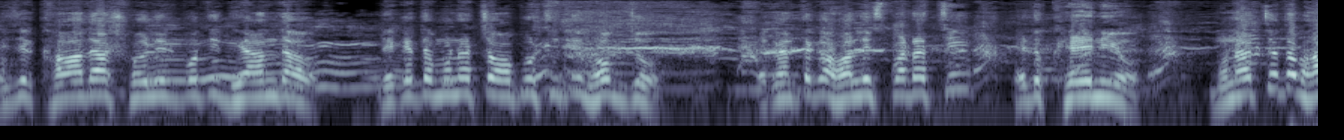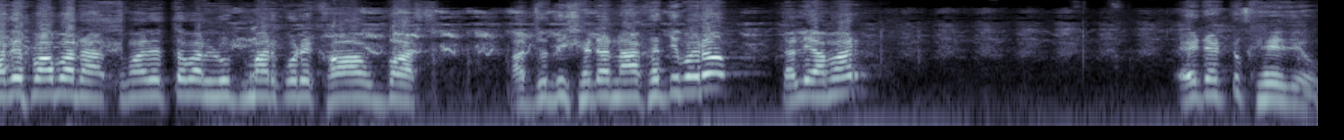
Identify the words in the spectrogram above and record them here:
নিজের খাওয়া দাওয়া শৈলীর প্রতি ধ্যান দাও। দেখে তো মনে হচ্ছে অপুষ্টিতি ভোগ্য এখান থেকে হলিক্স পাঠাচ্ছি, একটু খেয়ে নিও। মনে হচ্ছে তো ভাগে পাবা না, তোমাদের তো আবার লুটমার করে খাওয়া অভ্যাস। আর যদি সেটা না খেতে পারো, তাহলে আমার এটা একটু খেয়ে যেও।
